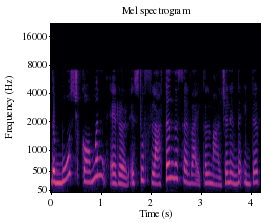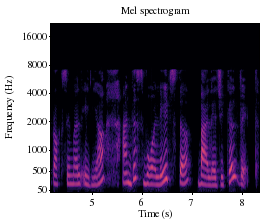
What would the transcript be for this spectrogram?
The most common error is to flatten the cervical margin in the interproximal area and this violates the biological width.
